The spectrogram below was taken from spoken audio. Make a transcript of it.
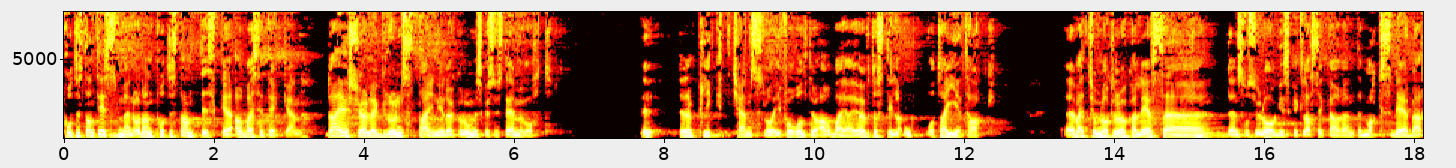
Protestantismen og den protestantiske arbeidsetikken det er selve grunnsteinen i det økonomiske systemet vårt. Det, er den pliktkjensla i forhold til å arbeide, i øvrig til å stille opp og ta i et tak. Jeg vet ikke om noen av dere leser den sosiologiske klassikeren til Max Weber,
